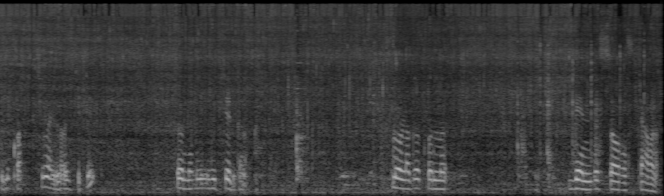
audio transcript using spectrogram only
ഇതിൽ കുറച്ച് വെള്ളം ഒഴിച്ചിട്ട് ഒന്ന് വേവിച്ചെടുക്കണം. മുളകൊക്കെ ഒന്ന് വെന്ത് സോഫ്റ്റ് ആവണം.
